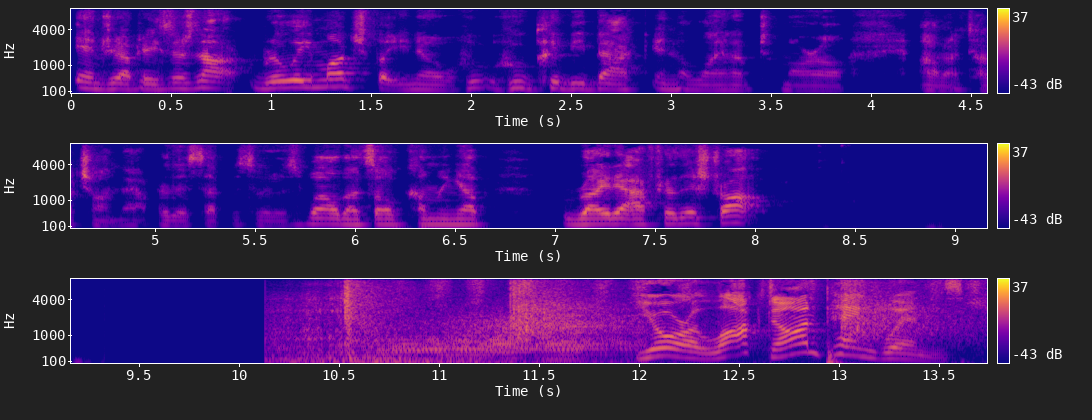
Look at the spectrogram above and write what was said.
injury updates. There's not really much, but you know who who could be back in the lineup tomorrow. I'm going to touch on that for this episode as well. That's all coming up right after this drop. Your Locked On Penguins,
